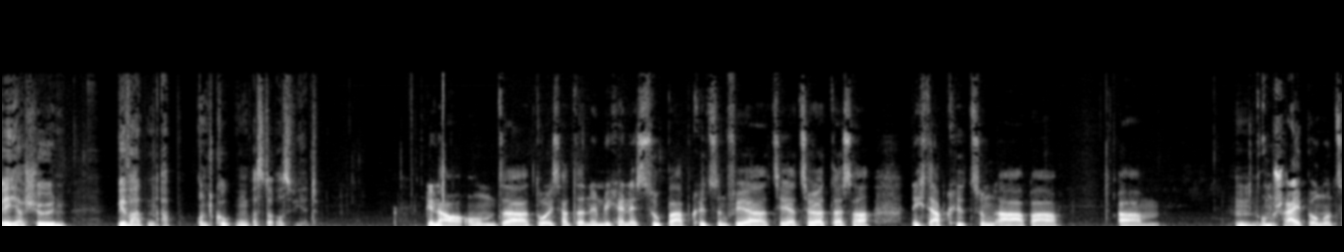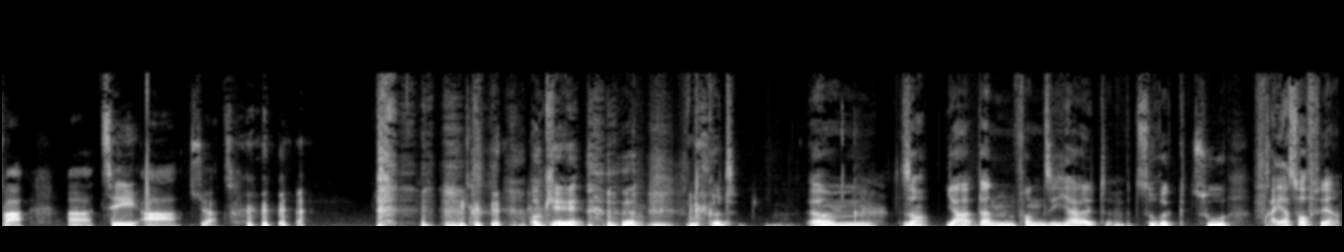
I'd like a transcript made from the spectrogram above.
Wäre ja schön wir warten ab und gucken, was daraus wird. Genau, und äh, Dois hat da nämlich eine super Abkürzung für CA-Cert, also nicht Abkürzung, aber ähm, hm. Umschreibung, und zwar äh, CA-Cert. okay, gut. Ähm, so, ja, dann von Sicherheit zurück zu freier Software.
